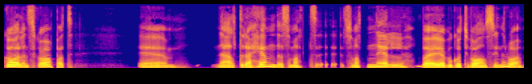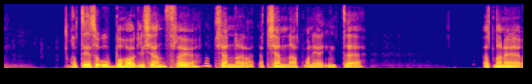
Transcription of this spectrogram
galenskap. Att, eh, när allt det där händer, som att, som att Nell börjar övergå till vansinne då. Att det är så obehaglig känsla ju, att känna att, känna att man är inte att man är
